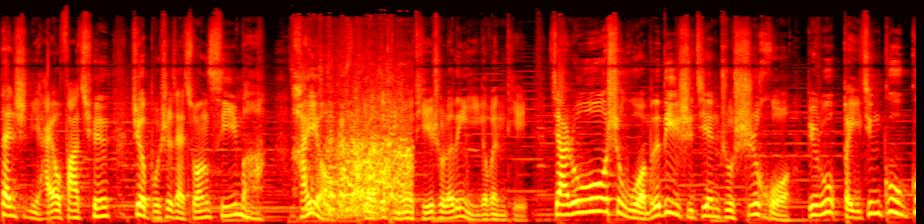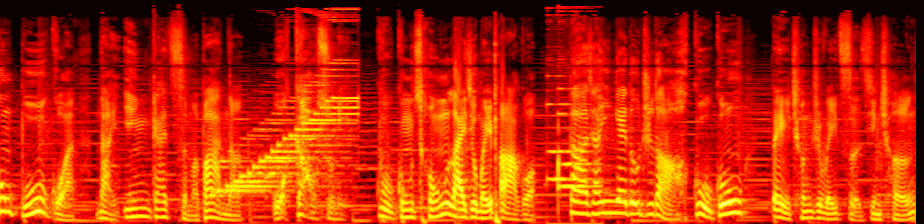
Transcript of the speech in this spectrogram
但是你还要发圈，这不是在装 C 吗？还有，有个朋友提出了另一个问题：假如是我们的历史建筑失火，比如北京故宫博物馆，那应该怎么办呢？我告诉你。故宫从来就没怕过，大家应该都知道，故宫被称之为紫禁城，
